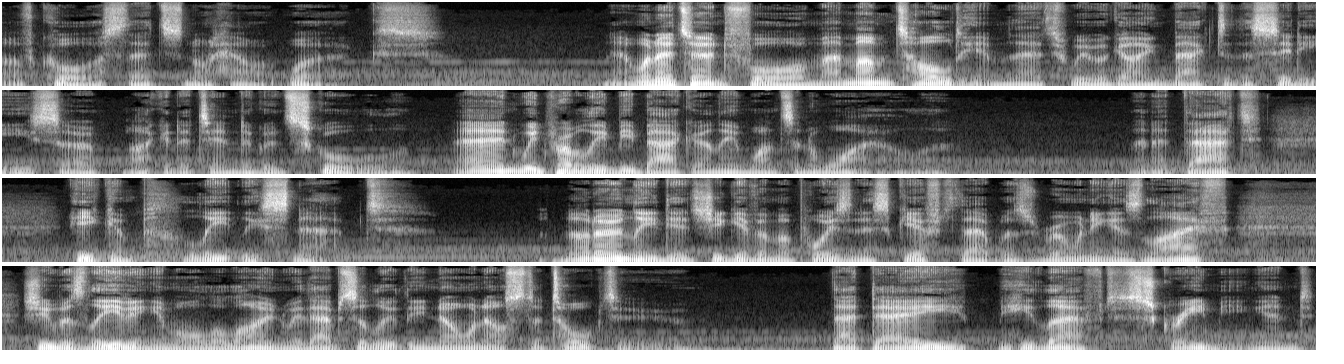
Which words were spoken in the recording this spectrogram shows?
of course, that's not how it works. Now, when I turned four, my mum told him that we were going back to the city so I could attend a good school, and we'd probably be back only once in a while. And at that, he completely snapped. Not only did she give him a poisonous gift that was ruining his life, she was leaving him all alone with absolutely no one else to talk to. That day, he left screaming, and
